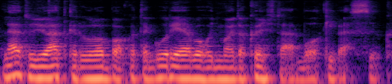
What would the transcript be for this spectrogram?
Lehet, hogy ő átkerül abba a kategóriába, hogy majd a könyvtárból kivesszük.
